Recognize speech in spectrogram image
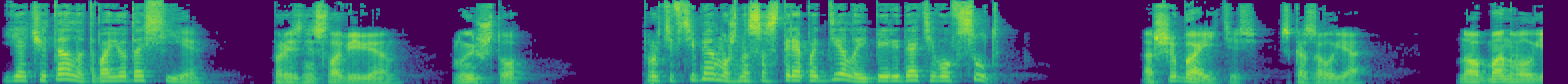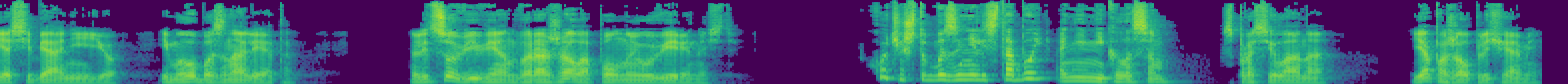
«Я читала твое досье», – произнесла Вивиан. «Ну и что?» «Против тебя можно состряпать дело и передать его в суд». «Ошибаетесь», – сказал я. Но обманывал я себя, а не ее, и мы оба знали это. Лицо Вивиан выражало полную уверенность. «Хочешь, чтобы мы занялись тобой, а не Николасом?» – спросила она. Я пожал плечами.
